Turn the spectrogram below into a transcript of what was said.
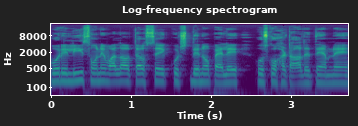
वो रिलीज़ होने वाला होता है, उससे कुछ दिनों पहले उसको हटा देते हैं अपने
